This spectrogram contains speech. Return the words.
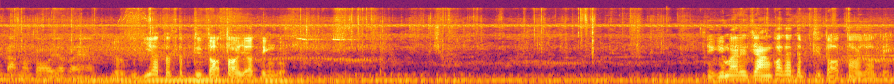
Kita. Lho iki ya tetep ditata ya tinggo. Iki mari cangkok tetep ditata ya ting.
